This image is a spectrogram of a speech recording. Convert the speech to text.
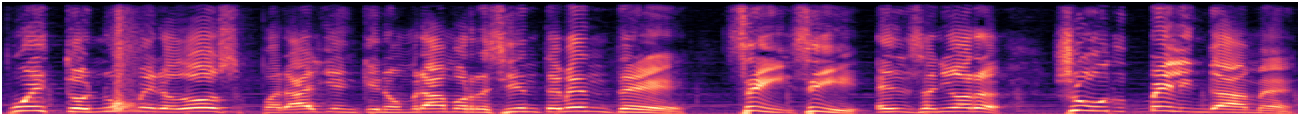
Puesto número 2 para alguien que nombramos recientemente. Sí, sí, el señor Jude Bellingham.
